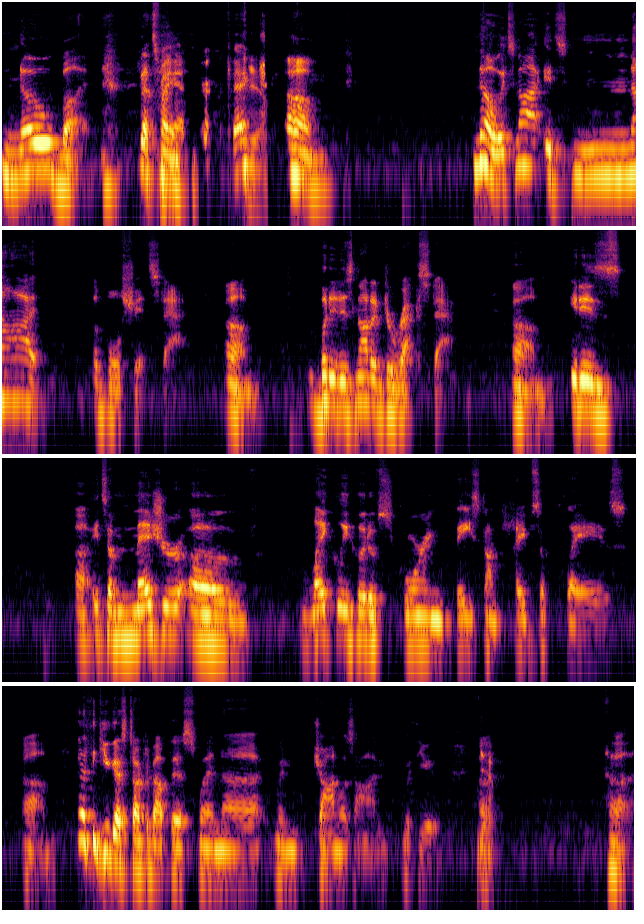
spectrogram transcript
no, but that's my answer. Okay. Yeah. Um, no, it's not. It's not a bullshit stat. Um, but it is not a direct stat. Um, it is. Uh, it's a measure of likelihood of scoring based on types of plays. Um, I think you guys talked about this when uh, when John was on with you. Yeah. Uh,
